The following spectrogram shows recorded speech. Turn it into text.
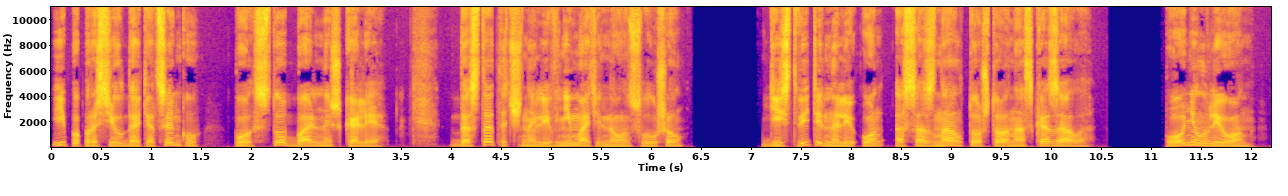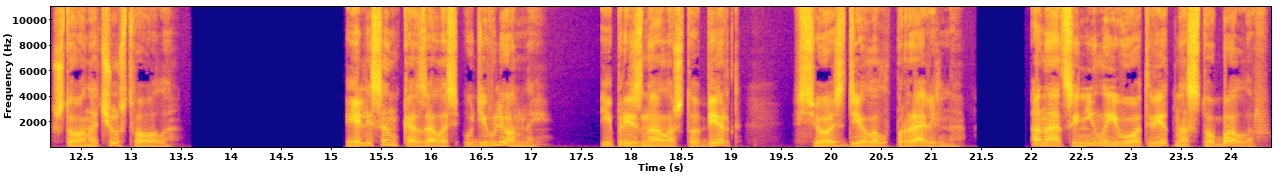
и попросил дать оценку по 100-бальной шкале. Достаточно ли внимательно он слушал? Действительно ли он осознал то, что она сказала? Понял ли он, что она чувствовала? Эллисон казалась удивленной и признала, что Берт все сделал правильно. Она оценила его ответ на 100 баллов.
